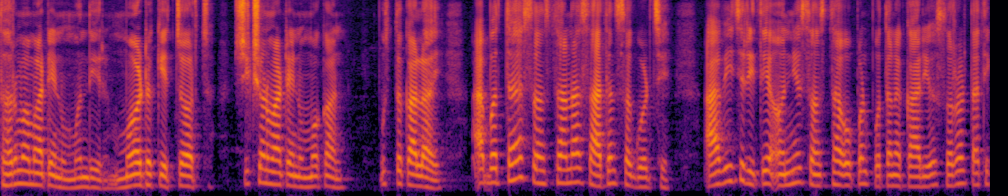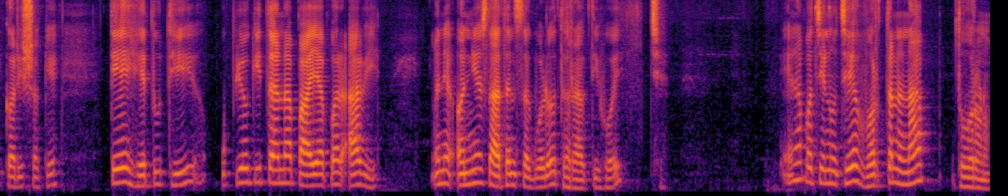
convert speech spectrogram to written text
ધર્મ માટેનું મંદિર, મઢ કે ચર્ચ, શિક્ષણ માટેનું મકાન, પુસ્તકાલય, આ બધા સંસ્થાના સાધન સગવડ છે. આવી જ રીતે અન્ય સંસ્થાઓ પણ પોતાના કાર્યો સરળતાથી કરી શકે તે હેતુથી ઉપયોગિતાના પાયા પર આવી અને અન્ય સાધન સગવડો ધરાવતી હોય છે. એના પછીનું છે વર્તનના ધોરણો.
